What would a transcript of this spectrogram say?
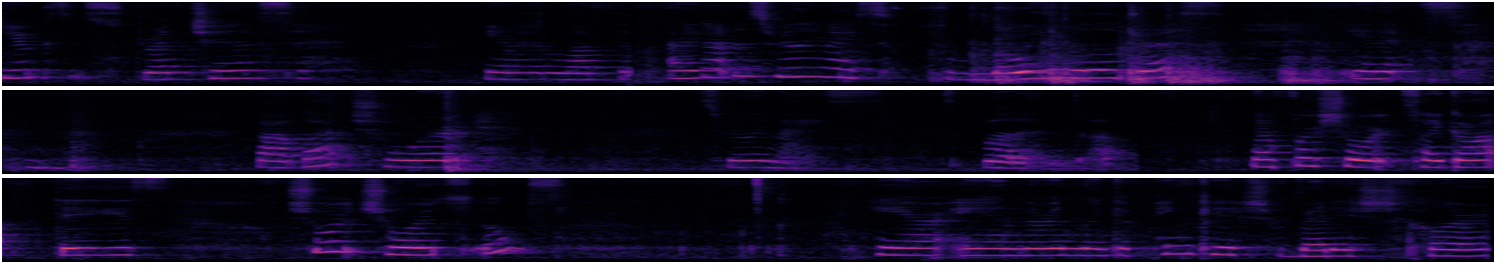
cute because it stretches and I love it. I got this really nice flowy little dress and it's about that short. It's really nice. Now for shorts, I got these short shorts, oops, here and they're in like a pinkish reddish color.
